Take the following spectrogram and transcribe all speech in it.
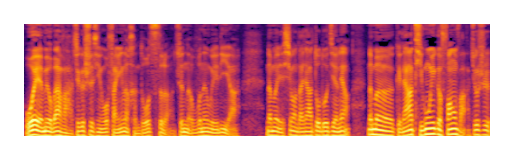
我也没有办法，这个事情我反映了很多次了，真的无能为力啊。那么也希望大家多多见谅。那么给大家提供一个方法，就是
